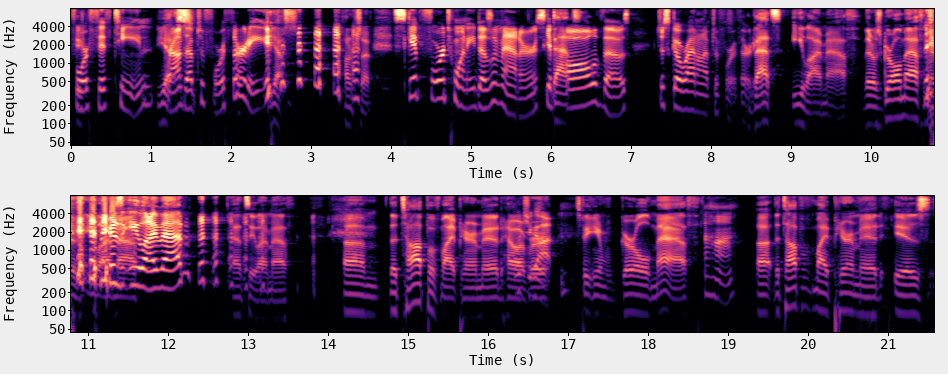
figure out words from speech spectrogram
four fifteen. Yes. Round up to four thirty. Yes, hundred percent. Skip four twenty, doesn't matter. Skip That's- all of those. Just go right on up to four thirty. That's Eli math. There's girl math and there's Eli There's math. Eli Mad. That's Eli math. Um, the top of my pyramid, however, speaking of girl math, uh-huh. uh, the top of my pyramid is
